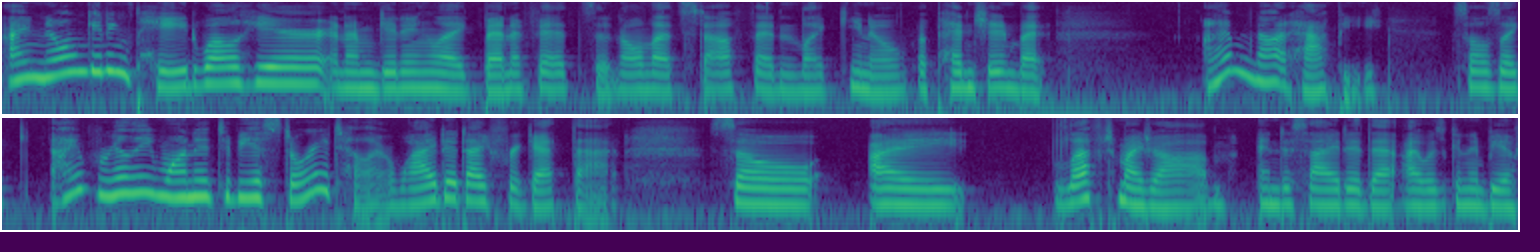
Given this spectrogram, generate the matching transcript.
I know I'm getting paid well here and I'm getting like benefits and all that stuff and like, you know, a pension, but I'm not happy. So I was like, I really wanted to be a storyteller. Why did I forget that? So I left my job and decided that I was going to be a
